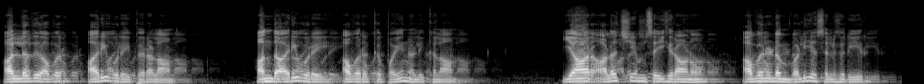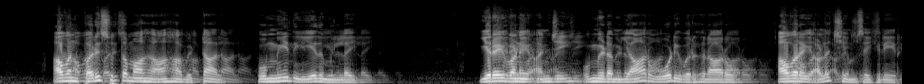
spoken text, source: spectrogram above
அல்லது அவர் அறிவுரை பெறலாம்? அந்த அறிவுரை அவருக்கு பயனளிக்கலாம். யார் அலட்சியம் செய்கிறானோ அவனிடம் வலிய செல்கிறீர். அவன் பரிசுத்தமாக ஆகாவிட்டால் உம் மீது ஏதும் இல்லை. இறைவனை அஞ்சி உம்மிடம் யார் ஓடி வருகிறாரோ அவரை அலட்சியம் செய்கிறீர்.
